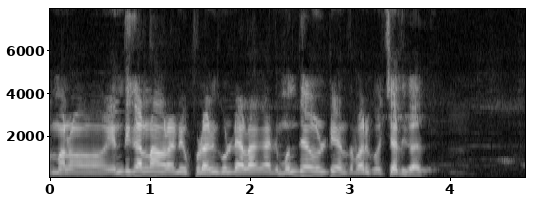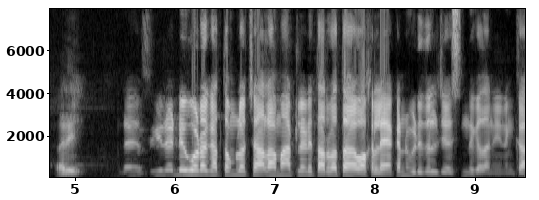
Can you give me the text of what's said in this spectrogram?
మనం ఎందుకు అన్నామని ఇప్పుడు అనుకుంటే ఎలాగా? అది ముందే ఉంటే ఇంతవరకు వచ్చేది కాదు. అది అంటే శ్రీరెడ్డి కూడా గతంలో చాలా మాట్లాడి తర్వాత ఒక లేఖను విడుదల చేసింది కదా నేను ఇంకా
